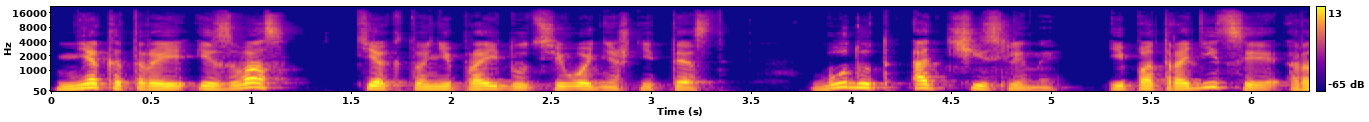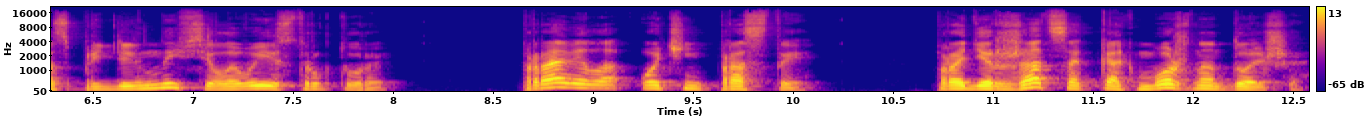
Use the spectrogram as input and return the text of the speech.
Некоторые из вас, те, кто не пройдут сегодняшний тест, будут отчислены и по традиции распределены в силовые структуры. Правила очень просты. Продержаться как можно дольше.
